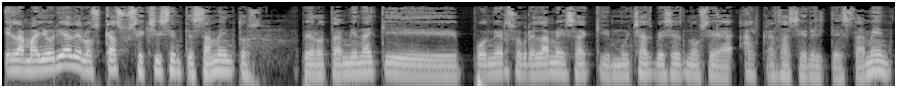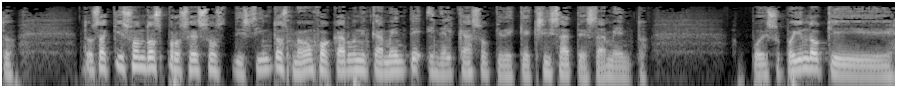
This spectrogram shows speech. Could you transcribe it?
En la mayoría de los casos existen testamentos, pero también hay que poner sobre la mesa que muchas veces no se alcanza a hacer el testamento. Entonces aquí son dos procesos distintos. Me voy a enfocar únicamente en el caso de que exista testamento. Pues suponiendo que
